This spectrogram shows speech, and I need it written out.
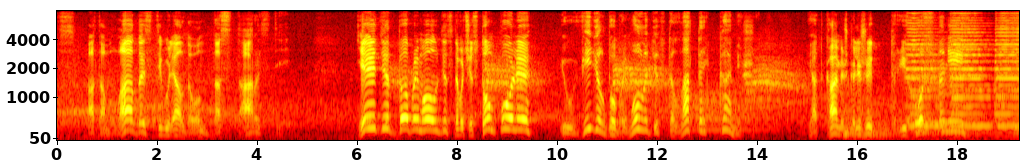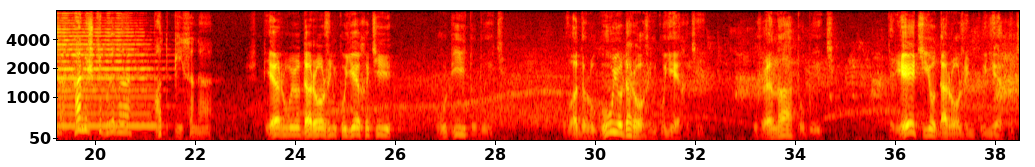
а там младости гулял, да он до старости. Едет добрый молодец, да в чистом поле, и увидел добрый молодец, да латарь камешек. И от камешка лежит три ростани, и на камешке было подписано. В первую дороженьку ехать и убиту быть, во другую дороженьку ехать женату быть, третью дороженьку ехать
